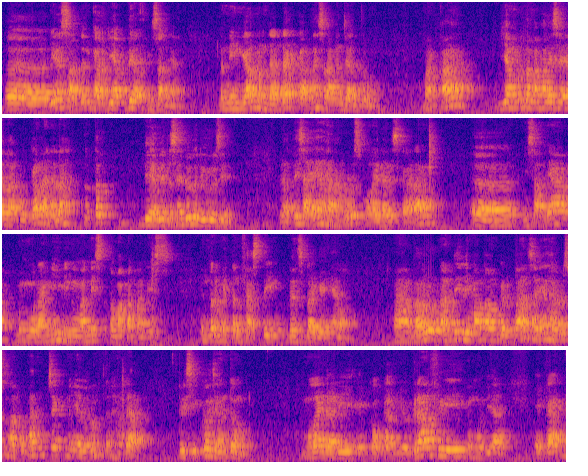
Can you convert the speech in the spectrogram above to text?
uh, dia sudden cardiac death misalnya, meninggal mendadak karena serangan jantung. Maka yang pertama kali saya lakukan adalah tetap diabetesnya dulu diurusin. Berarti saya harus mulai dari sekarang uh, misalnya mengurangi minum manis atau makan manis, intermittent fasting dan sebagainya. Nah, baru nanti lima tahun ke depan saya harus melakukan cek menyeluruh terhadap risiko jantung. Mulai dari ekokardiografi kemudian EKG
